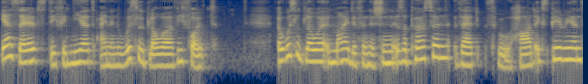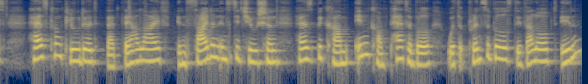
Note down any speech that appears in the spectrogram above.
Er selbst definiert einen Whistleblower wie folgt. A whistleblower, in my definition, is a person that, through hard experience, has concluded that their life inside an institution has become incompatible with the principles developed in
